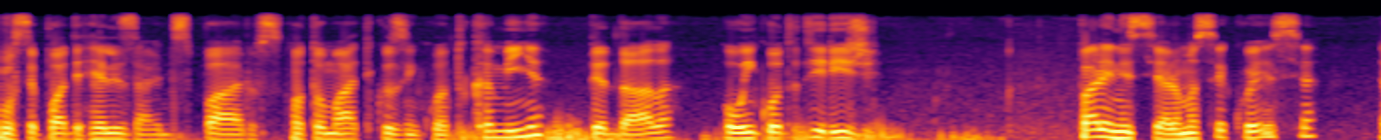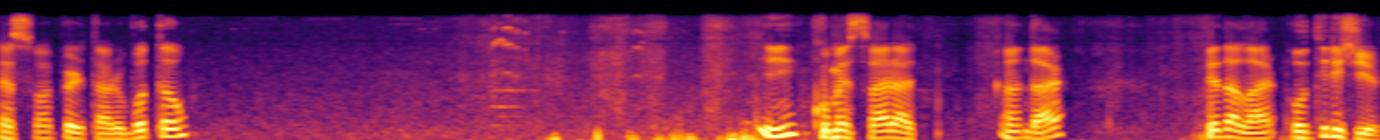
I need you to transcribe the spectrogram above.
Você pode realizar disparos automáticos enquanto caminha, pedala ou enquanto dirige. Para iniciar uma sequência, é só apertar o botão e começar a andar, pedalar ou dirigir.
